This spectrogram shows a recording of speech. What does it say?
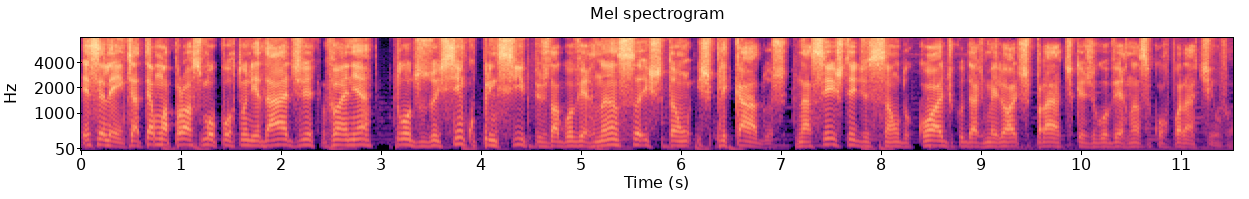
Excelente. Até uma próxima oportunidade. Vânia, todos os cinco princípios da governança estão explicados na sexta edição do Código das Melhores Práticas de Governança Corporativa.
